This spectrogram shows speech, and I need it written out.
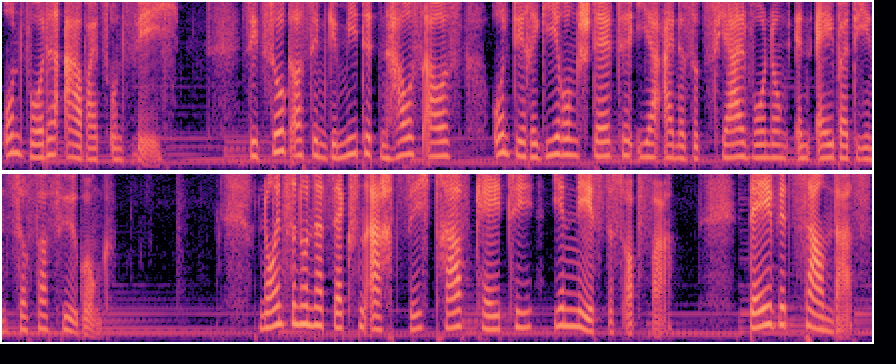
und wurde arbeitsunfähig. Sie zog aus dem gemieteten Haus aus und die Regierung stellte ihr eine Sozialwohnung in Aberdeen zur Verfügung. 1986 traf Katie ihr nächstes Opfer. David Saunders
